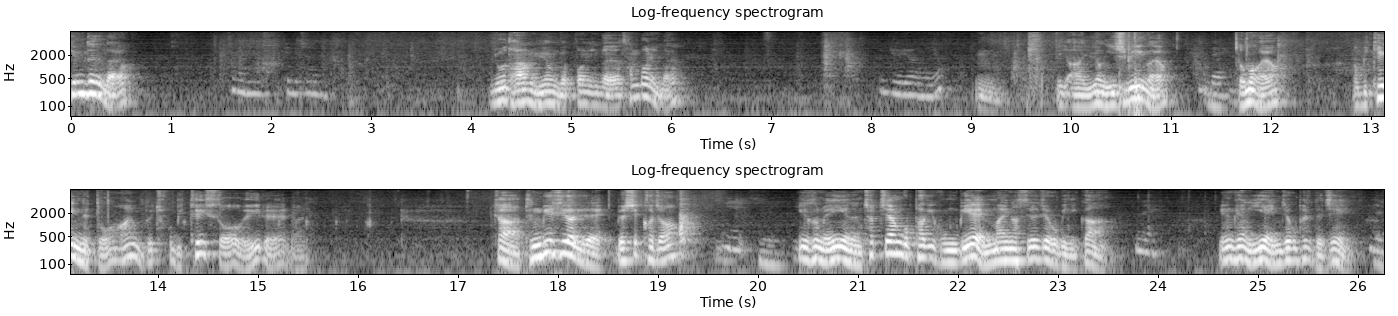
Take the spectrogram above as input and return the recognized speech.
힘든가요? 음, 괜찮아요. 요 다음 유형 몇 번인가요? 3번인가요? 유형이요? 음. 아, 유형 21인가요? 네. 넘어가요. 아, 밑에 있네 또. 아니, 왜 자꾸 밑에 있어? 왜 이래? 자, 등비 수열이래. 몇씩 커져? 2. 이게 그럼 A에는 첫째 항 곱하기 공비의 n-1제곱이니까 네. 얘는 그냥 2의 n제곱 해도 되지? 네.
